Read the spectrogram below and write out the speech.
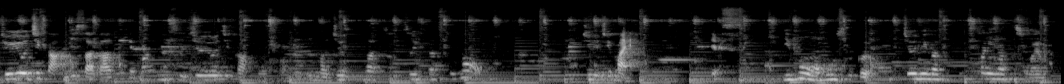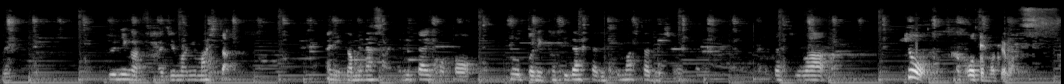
14時間時差があって、マイナス14時間ですので、今10月1日の10時前です。日本はもうすぐ12月2日になってしまいますね。12月始まりました。何か皆さんやりたいこと、ノートに書き出したりしましたでしょうか？私は今日書こうと思ってます。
